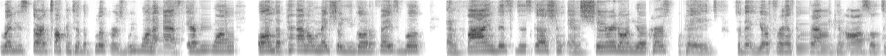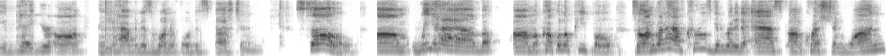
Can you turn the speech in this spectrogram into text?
ready to start talking to the flippers, we wanna ask everyone on the panel, make sure you go to Facebook, and find this discussion and share it on your personal page so that your friends and family can also see, hey, you're on and you're having this wonderful discussion. So um, we have um, a couple of people. So I'm going to have Cruz get ready to ask um, question one,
